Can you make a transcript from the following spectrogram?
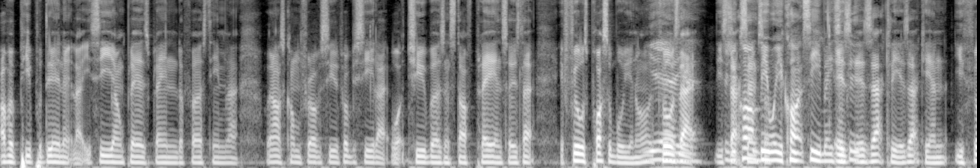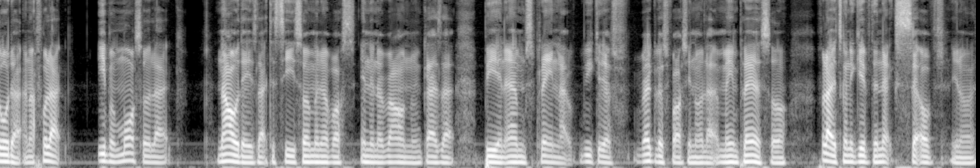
other people doing it. Like you see young players playing the first team. Like when I was coming through, obviously you probably see like what tubers and stuff playing. So it's like it feels possible. You know, it feels like 'Cause that you can't be what you can't see, is basically. exactly exactly, and you feel that. And I feel like even more so like nowadays, like to see so many of us in and around and guys like B and M's playing like we could have regulars for us. You know, like main players. So I feel like it's going to give the next set of you know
